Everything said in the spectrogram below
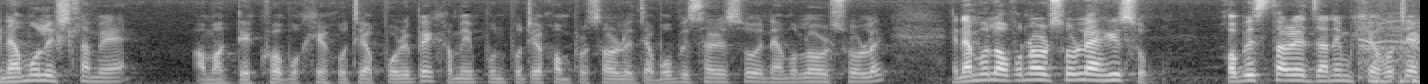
এনামুল ইছলামে আমাক দেখুৱাব শেহতীয়া পৰিৱেশ। আমি পোনপটীয়া সম্প্ৰচাৰলৈ যাব বিচাৰিছোঁ এনামুলৰ ওচৰলৈ। এনামুল আপোনাৰ ওচৰলৈ আহিছোঁ। সবিস্তাৰে জানিম শেহতীয়া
